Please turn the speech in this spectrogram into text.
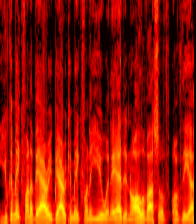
You can make fun of Barry. Barry can make fun of you and Ed and all of us of of the uh,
